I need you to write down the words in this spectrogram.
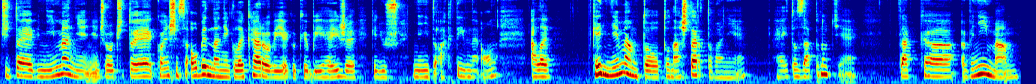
či to je vnímanie niečo, či to je konečne sa objednanie k lekárovi, ako keby, hej, že keď už není to aktívne on, ale keď nemám to, to naštartovanie, hej, to zapnutie, tak vnímam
